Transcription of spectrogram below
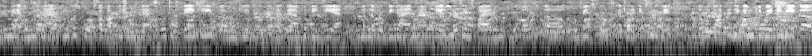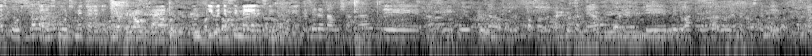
जो मेरे अंकल हैं उनको स्पोर्ट्स का काफ़ी शौक है। वो चाहते हैं कि उनकी जो बोलते हैं भतीजी है मतलब वो भी जाए। मैं अपने अंकल से इंस्पायर हूँ बिकॉज़ वो भी स्पोर्ट्स एथलेटिक्स में थे। तो वो चाहते थे कि उनकी बेटी भी एक स्पोर्ट्स स्पोर्ट्स में करे तो उनसे इंस्पायर उनकी वजह से मैं ये रेसलिंग कर ਨਾਮ ਸ਼ਾਖਾ ਹੈ ਤੇ ਅਸੀਂ ਦੇ ਪਾਪਾ ਨਾਲ ਪ੍ਰੈਕਟਿਸ ਕਰਦੇ ਹਾਂ ਤੇ ਮੈਨੂੰ 8 ਸਾਲ ਹੋ ਗਏ ਪ੍ਰੈਕਟਿਸ ਕਰਦੇ ਤੇ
